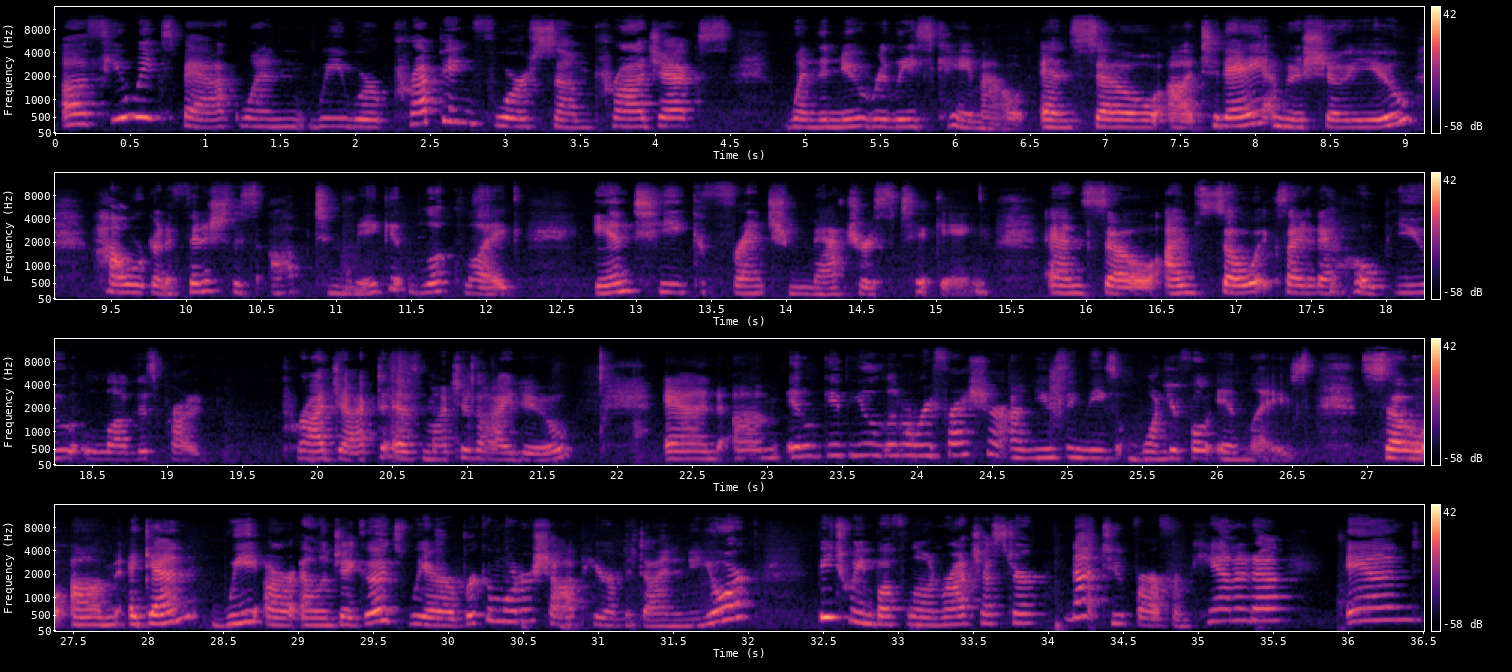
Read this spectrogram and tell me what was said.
a few weeks back when we were prepping for some projects when the new release came out. And so uh, today I'm going to show you how we're going to finish this up to make it look like antique French mattress ticking. And so I'm so excited. I hope you love this product project as much as I do. And um, it'll give you a little refresher on using these wonderful inlays. So um, again, we are Ellen J Goods. We are a brick and mortar shop here in Medina, New York between Buffalo and Rochester, not too far from Canada. And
